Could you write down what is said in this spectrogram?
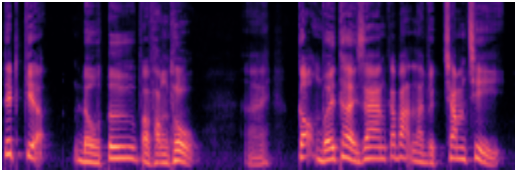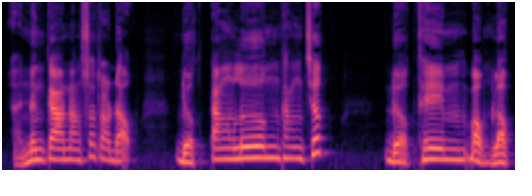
tiết kiệm, đầu tư và phòng thủ đấy, cộng với thời gian các bạn làm việc chăm chỉ, à, nâng cao năng suất lao động được tăng lương, thăng chức, được thêm bổng lộc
